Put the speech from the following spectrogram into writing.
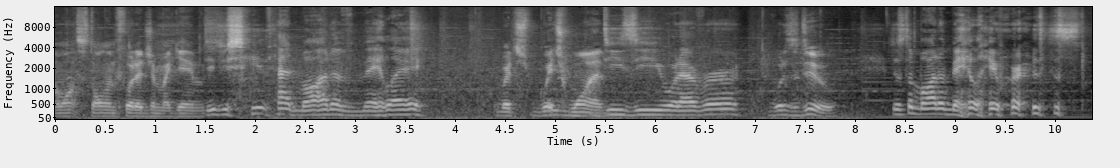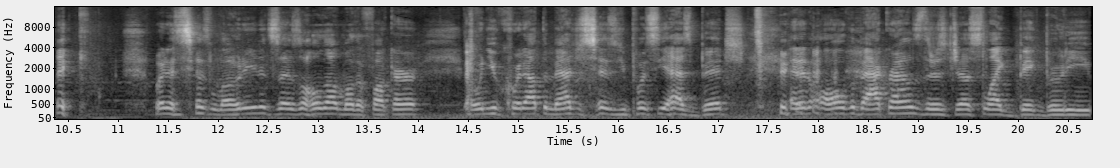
I want stolen footage in my games. Did you see that mod of Melee? Which which one? DZ whatever. what does it do? Just a mod of Melee where it's like when it says loading, it says hold up, motherfucker. And when you quit out the match, it says you pussy ass bitch. And in all the backgrounds, there's just like big booty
